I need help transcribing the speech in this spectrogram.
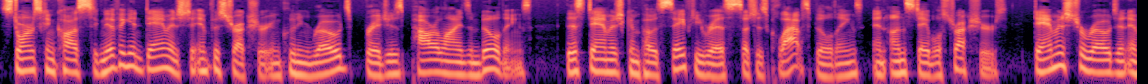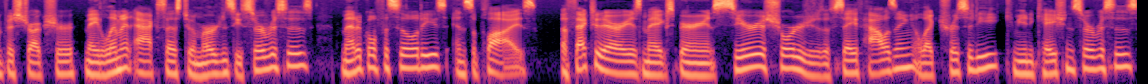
Storms can cause significant damage to infrastructure, including roads, bridges, power lines, and buildings. This damage can pose safety risks such as collapsed buildings and unstable structures. Damage to roads and infrastructure may limit access to emergency services, medical facilities, and supplies. Affected areas may experience serious shortages of safe housing, electricity, communication services,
